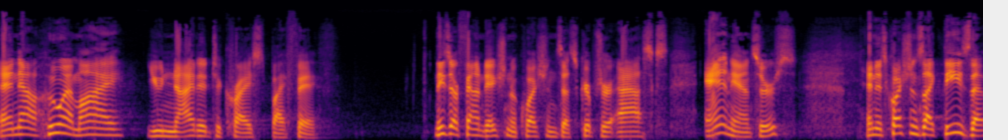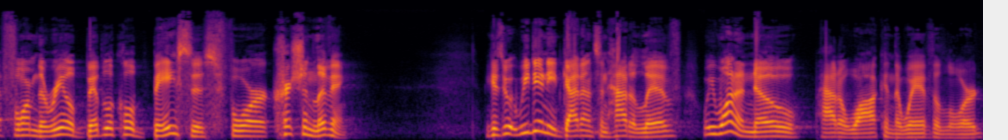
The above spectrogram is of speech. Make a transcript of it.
And now, who am I united to Christ by faith? These are foundational questions that Scripture asks and answers. And it's questions like these that form the real biblical basis for Christian living. Because we do need guidance on how to live. We want to know how to walk in the way of the Lord.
